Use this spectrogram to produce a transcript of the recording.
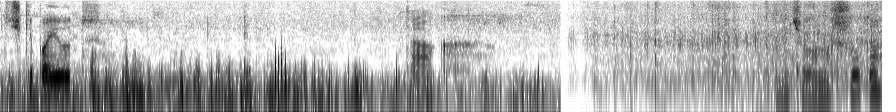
Птички поют. Так. Начало маршрута.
